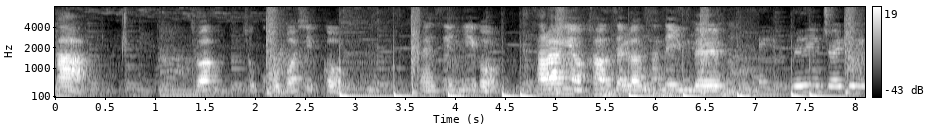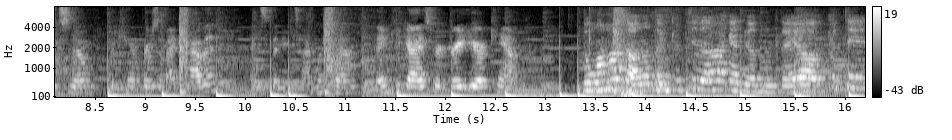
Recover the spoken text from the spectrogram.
다 좋아, 좋고 멋있고 잘생기고 사랑해요 카운셀러 선생님들 I really enjoyed getting to know the campers in my cabin and spending time with them. Thank you guys for a great year of camp. 그동안 하지 않았던 큐티를 하게 되었는데요. 큐티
